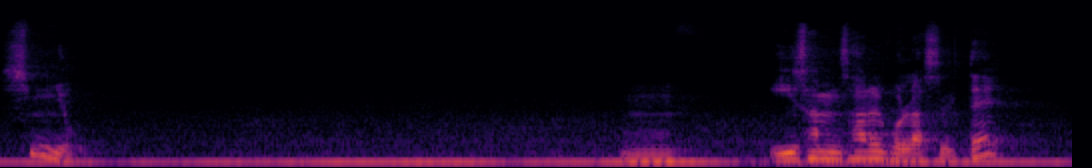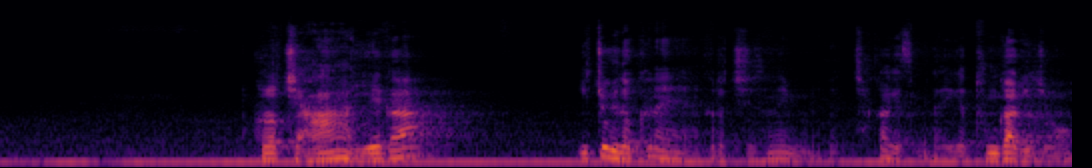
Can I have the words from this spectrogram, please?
16. 음, 2, 3, 4를 골랐을 때, 그렇지. 아, 얘가 이쪽이 더 크네. 그렇지. 선생님 착각했습니다. 이게 둔각이죠.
